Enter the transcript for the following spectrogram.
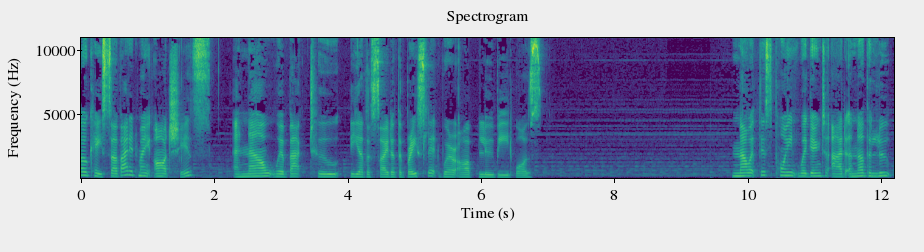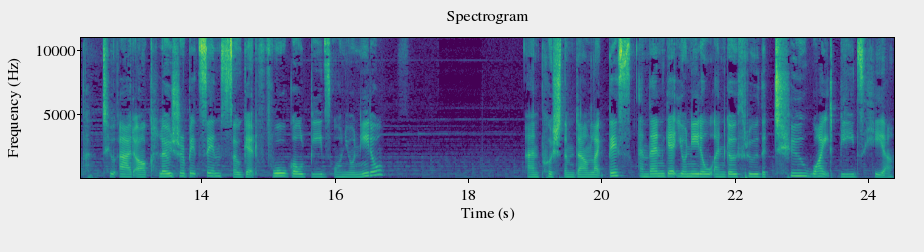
Okay, so I've added my arches and now we're back to the other side of the bracelet where our blue bead was. Now at this point we're going to add another loop to add our closure bits in so get four gold beads on your needle and push them down like this and then get your needle and go through the two white beads here.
